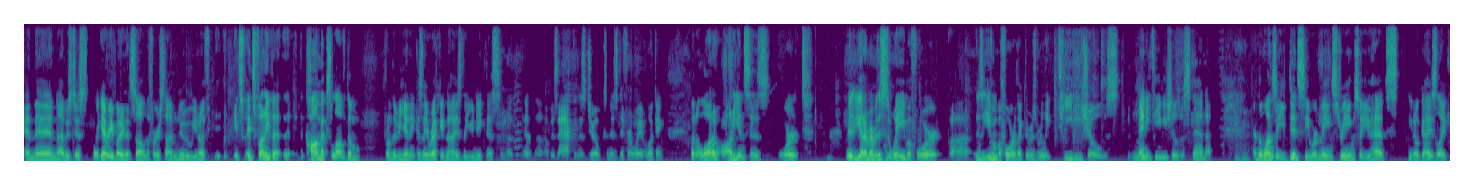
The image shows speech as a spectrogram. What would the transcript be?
And then I was just like everybody that saw him the first time knew, you know, if, it's it's funny that the, the comics loved him from the beginning because they recognized the uniqueness and, the, and the, of his act and his jokes and his different way of looking. But a lot of audiences weren't. You got to remember, this is way before. Uh, this is even before like there was really TV shows many TV shows with stand up, Mhm. and the ones that you did see were mainstream. So you had you know guys like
